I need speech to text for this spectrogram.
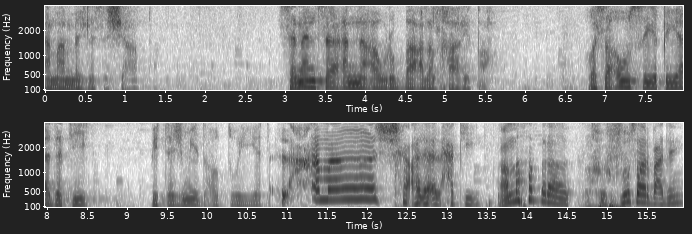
أمام مجلس الشعب. سننسى أن أوروبا على الخارطة وسأوصي قيادتي بتجميد عضويتي العمش على الحكي. عم خبرك شو صار بعدين؟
